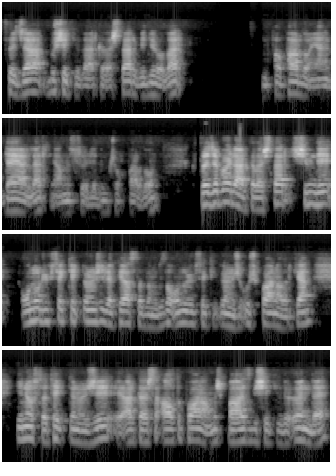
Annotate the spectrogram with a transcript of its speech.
kısaca bu şekilde arkadaşlar videolar pardon yani değerler yanlış söyledim çok pardon. Kısaca böyle arkadaşlar. Şimdi Onur Yüksek Teknoloji ile kıyasladığımızda Onur Yüksek Teknoloji 3 puan alırken Inosta Teknoloji e, arkadaşlar 6 puan almış. Bariz bir şekilde önde.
